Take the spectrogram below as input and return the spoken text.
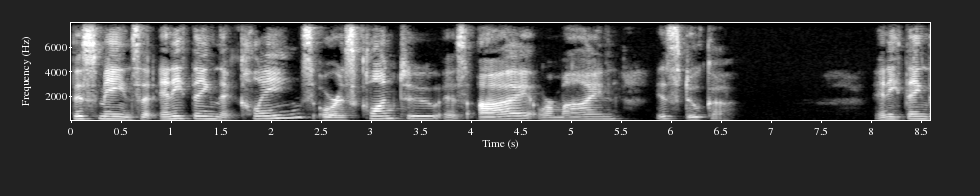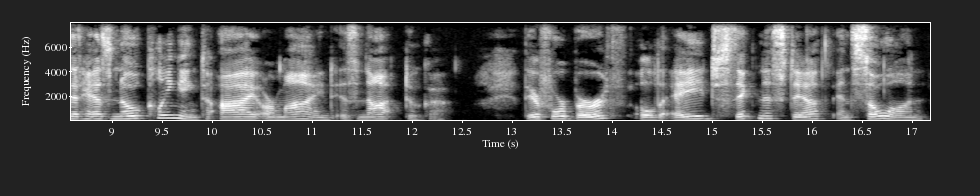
this means that anything that clings or is clung to as I or mine is dukkha. Anything that has no clinging to I or mind is not dukkha. Therefore, birth, old age, sickness, death, and so on,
